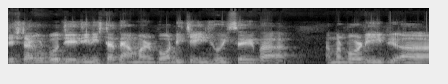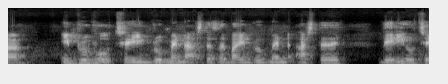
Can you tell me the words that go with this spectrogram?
চেষ্টা করব যে জিনিসটাতে আমার বডি চেঞ্জ হয়েছে বা আমার বডির ইমপ্রুভ হচ্ছে ইমপ্রুভমেন্ট আসতেছে বা ইমপ্রুভমেন্ট আসতে দেরি হচ্ছে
